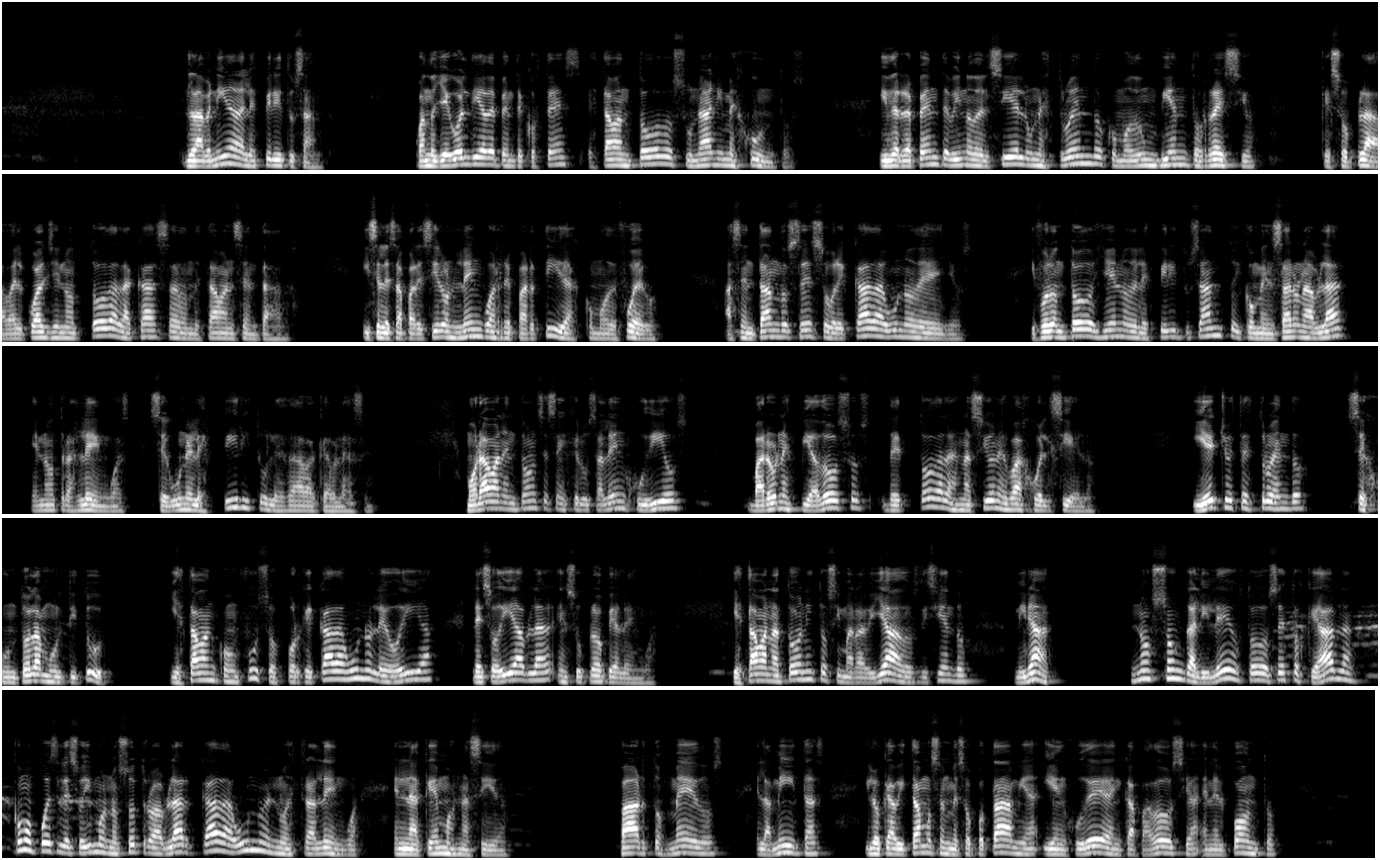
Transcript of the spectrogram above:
La venida del Espíritu Santo. Cuando llegó el día de Pentecostés, estaban todos unánimes juntos, y de repente vino del cielo un estruendo como de un viento recio que soplaba, el cual llenó toda la casa donde estaban sentados. Y se les aparecieron lenguas repartidas como de fuego, asentándose sobre cada uno de ellos. Y fueron todos llenos del Espíritu Santo y comenzaron a hablar en otras lenguas, según el Espíritu les daba que hablasen. Moraban entonces en Jerusalén judíos, varones piadosos de todas las naciones bajo el cielo. Y hecho este estruendo, se juntó la multitud y estaban confusos porque cada uno le oía, les oía hablar en su propia lengua. Y estaban atónitos y maravillados, diciendo, mirad, ¿no son galileos todos estos que hablan? ¿Cómo pues les oímos nosotros hablar cada uno en nuestra lengua en la que hemos nacido? Partos, medos, elamitas, y los que habitamos en Mesopotamia y en Judea, en Capadocia, en el Ponto,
